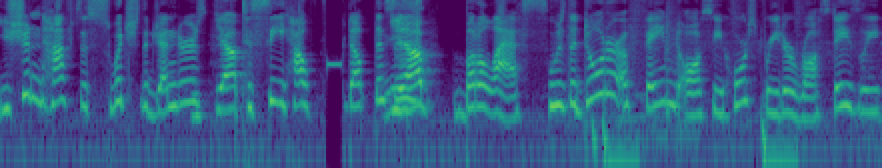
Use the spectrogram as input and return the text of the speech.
You shouldn't have to switch the genders Yep. to see how fucked up this is. Yep. But alas, who is the daughter of famed Aussie horse breeder Ross Daisley,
